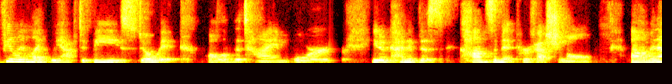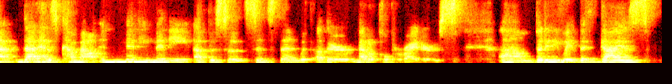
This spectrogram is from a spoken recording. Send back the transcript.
feeling like we have to be stoic all of the time or you know kind of this consummate professional. Um, and that that has come out in many many episodes since then with other medical providers um, but anyway the guys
